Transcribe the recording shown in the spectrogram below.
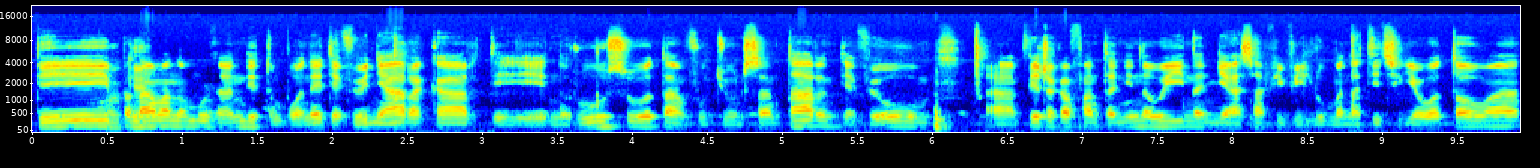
Dia mpinamana moa izany ny etom-boanay dia avy eo niaraka ary dia niroso tamin'ny vodiondry sy ny tariny dia avy eo mipetraka ny fanontaniana hoe inona ny asa fivelomana tiantsika ho atao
